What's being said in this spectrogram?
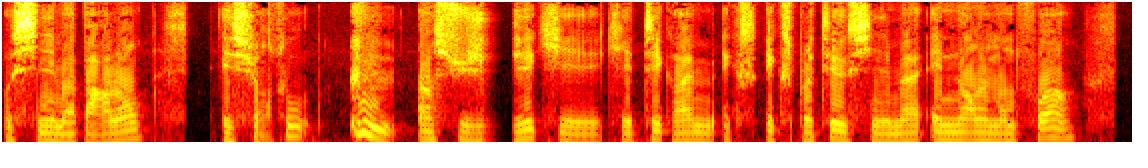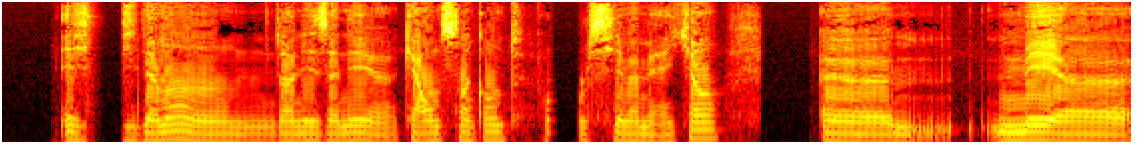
au cinéma parlant, et surtout un sujet qui est qui été quand même ex- exploité au cinéma énormément de fois. hein. Évidemment, euh, dans les années euh, 40-50 pour le cinéma américain, euh, mais euh,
